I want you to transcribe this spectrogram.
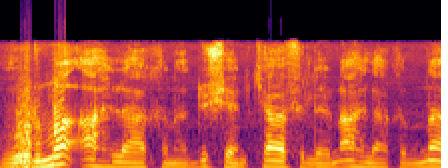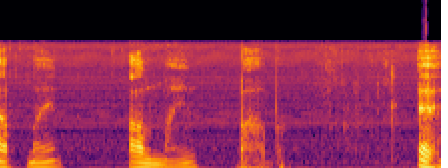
vurma ahlakına düşen kafirlerin ahlakını ne yapmayın? Almayın babı. Evet.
